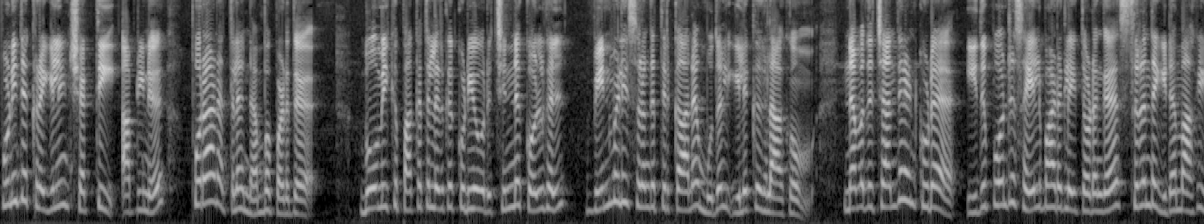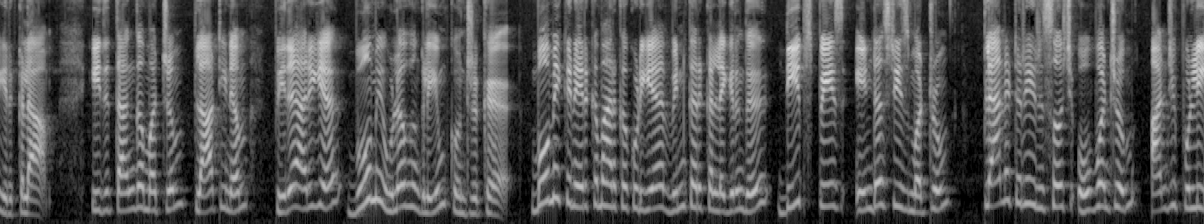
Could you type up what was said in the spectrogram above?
புனித கிரையிலின் சக்தி அப்படின்னு புராணத்துல நம்பப்படுது. பூமிக்கு பக்கத்தில் இருக்கக்கூடிய ஒரு சின்ன கோள்கள் விண்வெளி சுரங்கத்திற்கான முதல் இலக்குகளாகும். நமது சந்திரன் கூட இது போன்ற செயல்பாடுகளை தொடங்க சிறந்த இடமாக இருக்கலாம். இது தங்கம் மற்றும் பிளாட்டினம் பிற அரிய பூமி உலோகங்களையும் கொன்றிருக்கு பூமிக்கு நெருக்கமாக இருக்கக்கூடிய விண்கற்கள்ல இருந்து டீப் ஸ்பேஸ் இண்டஸ்ட்ரீஸ் மற்றும் பிளானட்டரி ரிசர்ச் ஒவ்வொன்றும் அஞ்சு புள்ளி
